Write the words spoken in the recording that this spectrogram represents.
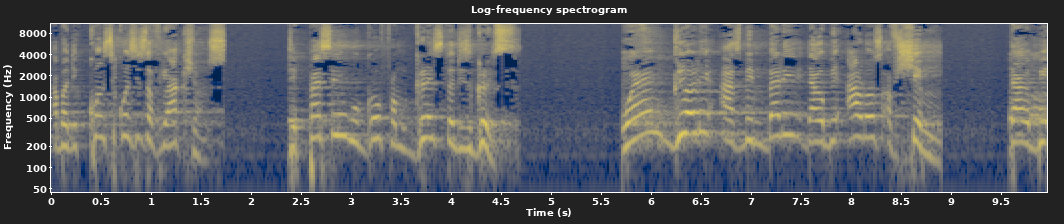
about the consequences of your actions. The person will go from grace to disgrace. When glory has been buried, there will be arrows of shame. There will be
